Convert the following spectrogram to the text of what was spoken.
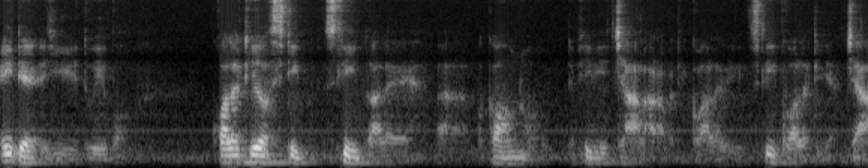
အိတ်တဲ့အရေးအသွေးပေါ့ quality of sleep sleep ကလည်းမကောင်းတော့တဖြည်းဖြည်းကျလာတာပါဒီ quality sleep quality ကကျလာ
